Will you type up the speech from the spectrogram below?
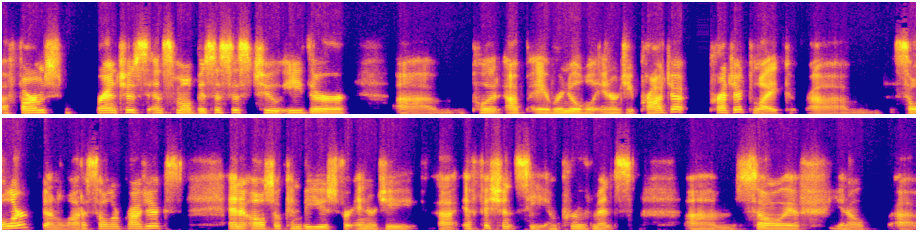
uh, farms, branches, and small businesses to either um, put up a renewable energy project project like um, solar, done a lot of solar projects, and it also can be used for energy uh, efficiency improvements. Um, so if, you know, uh,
